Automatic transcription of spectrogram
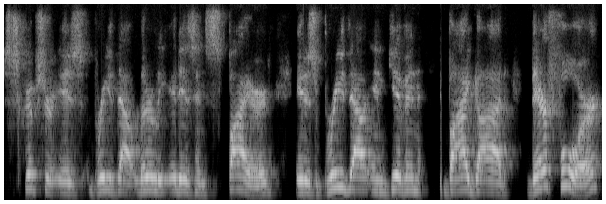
scripture is breathed out. Literally, it is inspired, it is breathed out and given by God. Therefore,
